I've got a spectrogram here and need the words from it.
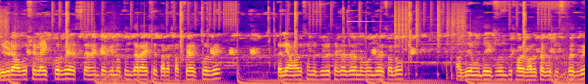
ভিডিওটা অবশ্যই লাইক করবে আর চ্যানেলটাকে নতুন যারা এসে তারা সাবস্ক্রাইব করবে। তাহলে আমাদের সঙ্গে জুড়ে থাকার জন্য বন্ধুরা, চলো। আজকের মধ্যে এই পর্যন্ত। সবাই ভালো থাকবে, সুস্থ থাকবে।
